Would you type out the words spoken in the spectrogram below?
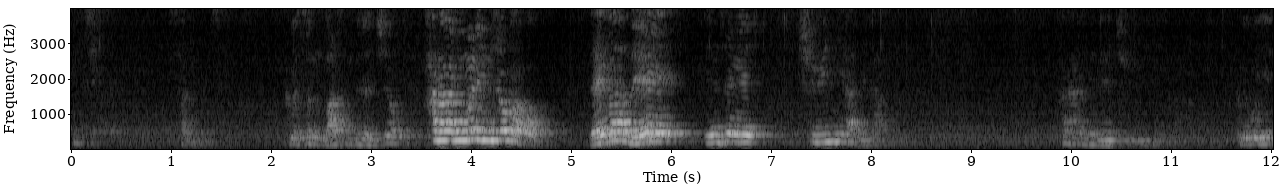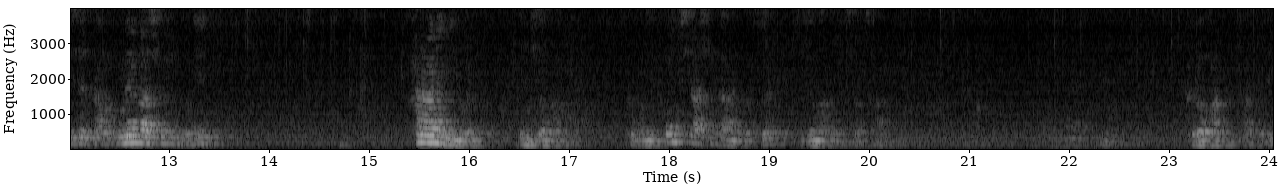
통치 살면서 그것은 말씀드렸죠. 하나님을 인정하고 내가 내 인생의 주인이 아니라 하나님이 내 주인입니다. 그리고 이 세상을 운행하시는 분이 하나님임을 인정하고 그분이 통치하신다는 것을 삽니다. 네. 그러한 자들이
